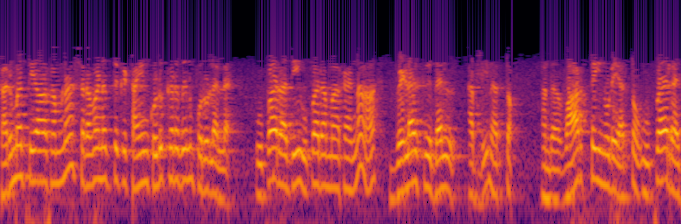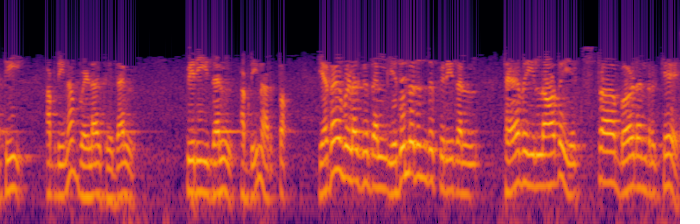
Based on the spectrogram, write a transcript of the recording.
கர்ம தியாகம்னா சிரவணத்துக்கு டைம் கொடுக்கறதுன்னு பொருள் அல்ல. உபரதி உபரமகனா விலகுதல் அப்படின்னு அர்த்தம். அந்த வார்த்தையினுடைய அர்த்தம் உபரதி அப்படின்னா விலகுதல் பிரிதல் அப்படின்னு அர்த்தம். எதை விலகுதல்? எதிலிருந்து பிரிதல்? தேவையில்லாத எக்ஸ்ட்ரா பேர்டன் இருக்கே.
